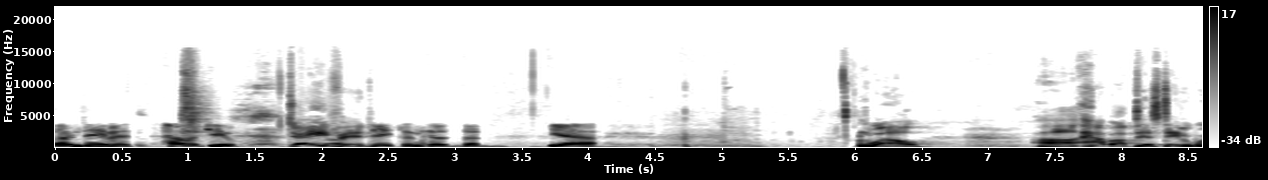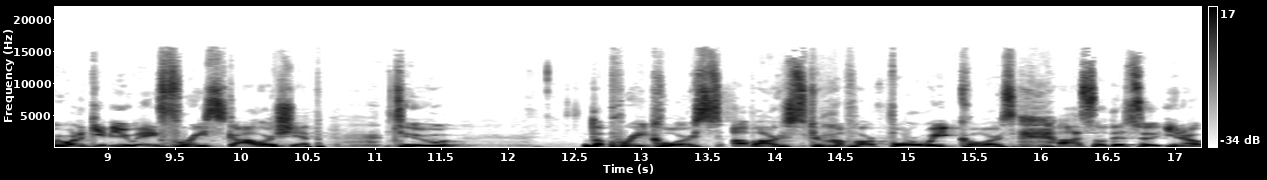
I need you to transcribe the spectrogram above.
I'm David. How about you? David. Jason, because that's yeah. Well, uh, how about this, David? We want to give you a free scholarship to the pre-course of our of our four week course. Uh, so this, uh, you know,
